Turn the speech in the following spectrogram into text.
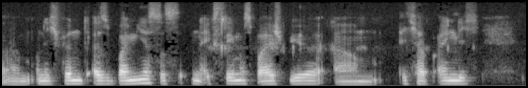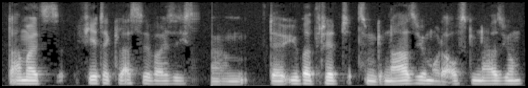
Ähm, und ich finde, also bei mir ist das ein extremes Beispiel. Ähm, ich habe eigentlich damals vierte Klasse, weiß ich, ähm, der Übertritt zum Gymnasium oder aufs Gymnasium.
